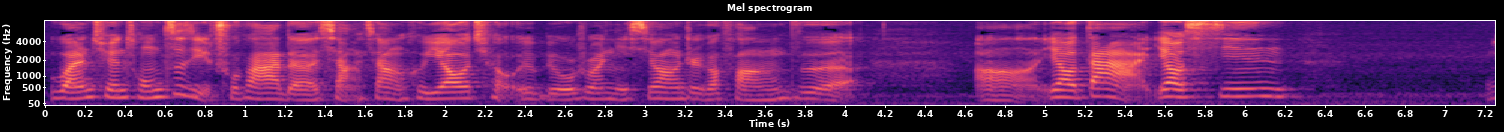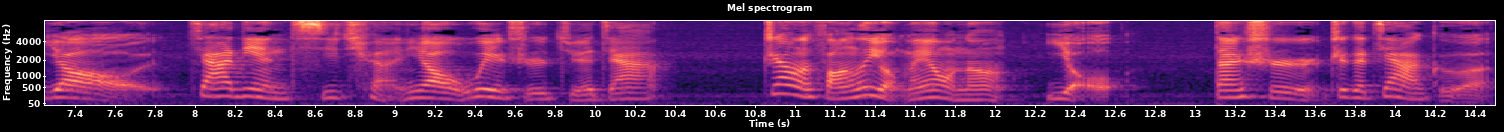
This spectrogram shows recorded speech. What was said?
完全从自己出发的想象和要求。就比如说，你希望这个房子，啊、要大，要新，要家电齐全，要位置绝佳。这样的房子有没有呢？有，但是这个价格，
